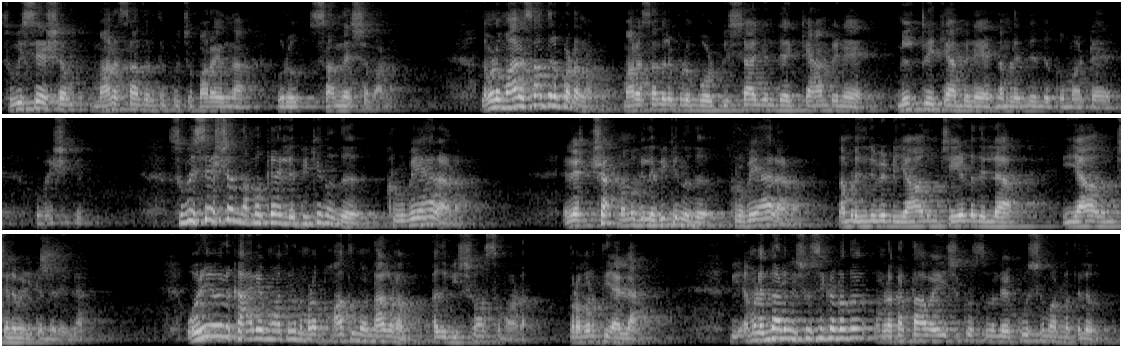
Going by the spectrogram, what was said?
സുവിശേഷം മാനസാന്തരത്തെക്കുറിച്ച് പറയുന്ന ഒരു സന്ദേശമാണ്. നമ്മൾ മാനസാന്തരപ്പെടണം. മാനസാന്തരപ്പെടുമ്പോൾ പിശാജിന്റെ ക്യാമ്പിനെ മിലിറ്ററി ക്യാമ്പിനെ നമ്മൾ എന്തെങ്കിലും ഉപേക്ഷിക്കും. സുവിശേഷം നമുക്ക് ലഭിക്കുന്നത് കൃപയാലാണ്. രക്ഷ നമുക്ക് ലഭിക്കുന്നത് കൃപയാലാണ്. നമ്മൾ ഇതിനു വേണ്ടി യാതൊന്നും ചെയ്യേണ്ടതില്ല യാതൊന്നും ചെലവഴിക്കേണ്ടതില്ല. ഒരേ ഒരു കാര്യം മാത്രം നമ്മുടെ ഭാഗത്തു നിന്നുണ്ടാകണം അത് വിശ്വാസമാണ്. പ്രവൃത്തിയല്ല. നമ്മൾ എന്താണ് വിശ്വസിക്കേണ്ടത്? നമ്മുടെ കർത്താവ് യേശു ക്രിസ്തുവിന്റെ കൂശുമരണത്തിലും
